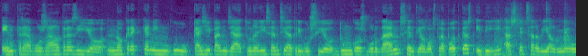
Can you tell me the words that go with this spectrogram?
Entre vosaltres i jo, no crec que ningú que hagi penjat una llicència d'atribució d'un gos bordant senti el vostre podcast i digui has fet servir el meu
